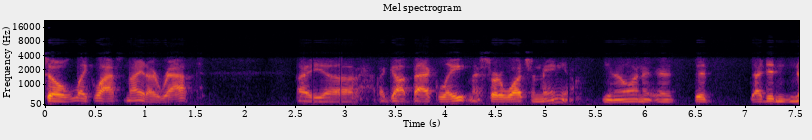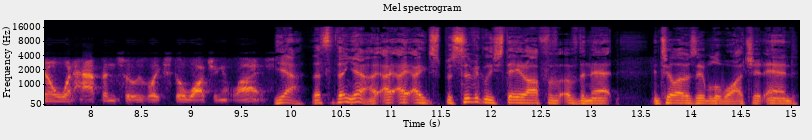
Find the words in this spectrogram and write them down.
So like last night, I wrapped. I uh, I got back late and I started watching Mania. You know, and it, it I didn't know what happened, so it was like still watching it live. Yeah, that's the thing. Yeah, I, I, I specifically stayed off of, of the net until I was able to watch it, and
